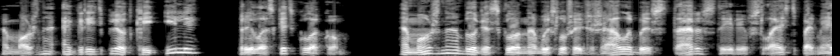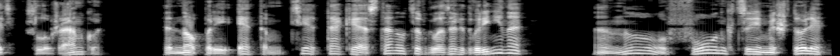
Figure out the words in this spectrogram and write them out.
можно огреть плеткой или приласкать кулаком. Можно благосклонно выслушать жалобы старосты или всласть помять служанку но при этом те так и останутся в глазах дворянина, ну, функциями, что ли.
